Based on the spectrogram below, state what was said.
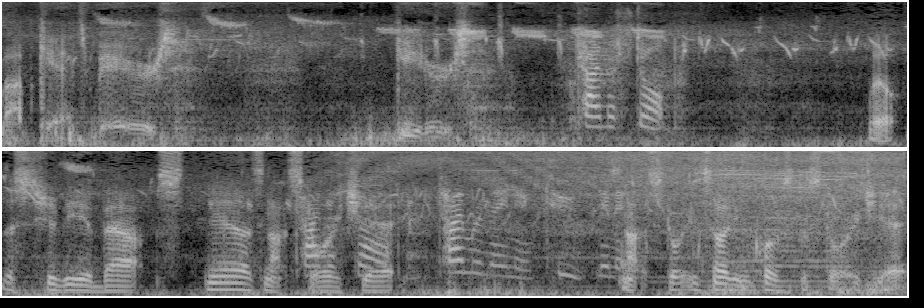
Bobcats, bears, gators. Timer stop. Well, this should be about, yeah, it's not Timer storage start. yet. Time remaining two It's minutes. not storage. It's not even close to storage yet.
